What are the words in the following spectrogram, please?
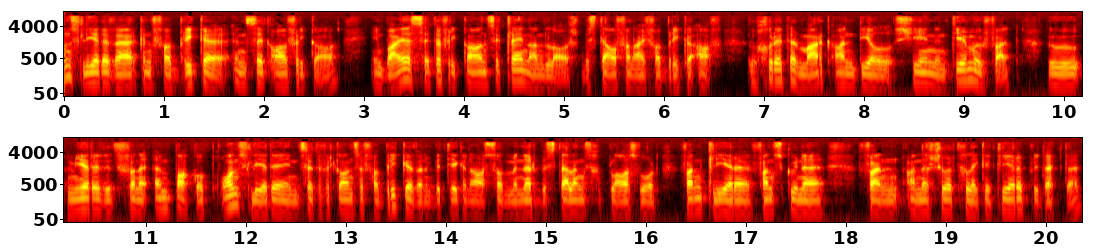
Ons lede werk in fabrieke in Suid-Afrika en baie Suid-Afrikaanse kleinhandelaars bestel van daai fabrieke af. Hoe groter markandeel Shein en Temu vat, hoe meer dit van 'n impak op ons lede en Suid-Afrikaanse fabrieke wat beteken daar sal minder bestellings geplaas word van klere, van skoene, van ander soortgelyke klereprodukte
